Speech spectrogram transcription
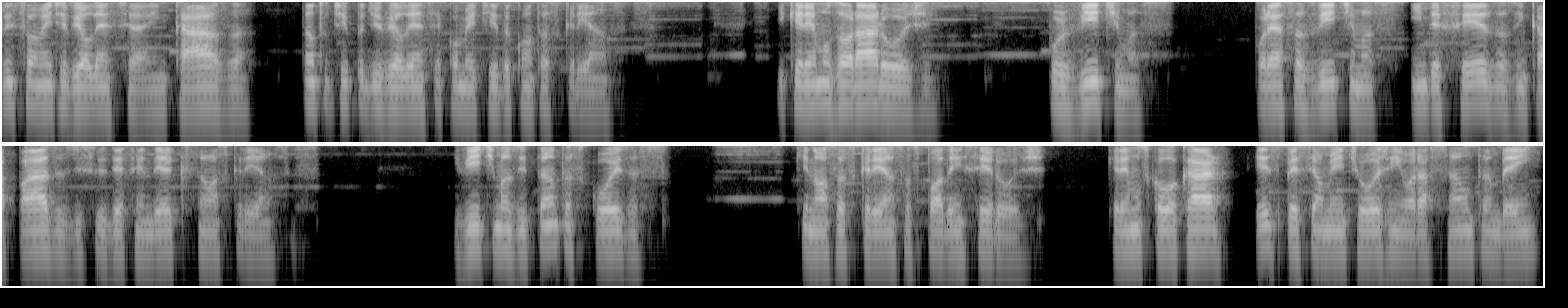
principalmente violência em casa, tanto tipo de violência cometida contra as crianças. E queremos orar hoje por vítimas, por essas vítimas indefesas, incapazes de se defender, que são as crianças. Vítimas de tantas coisas que nossas crianças podem ser hoje. Queremos colocar especialmente hoje em oração também,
